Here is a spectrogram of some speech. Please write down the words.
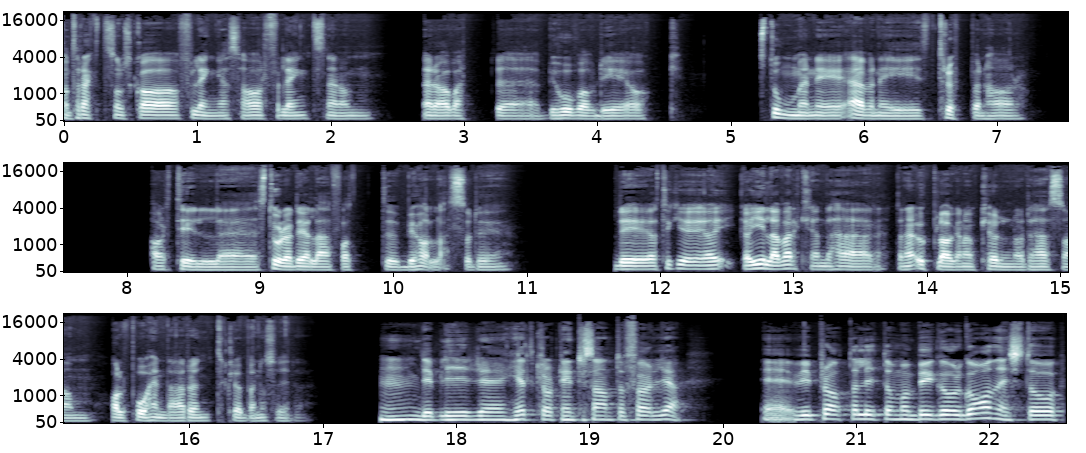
kontrakt som ska förlängas har förlängts när, de, när det har varit eh, behov av det och stommen är, även i truppen har, har till eh, stora delar fått behållas. Så det, det, jag, tycker, jag, jag gillar verkligen det här, den här upplagan av Köln och det här som håller på att hända runt klubben och så vidare. Mm, det blir eh, helt klart intressant att följa. Eh, vi pratar lite om att bygga organiskt och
